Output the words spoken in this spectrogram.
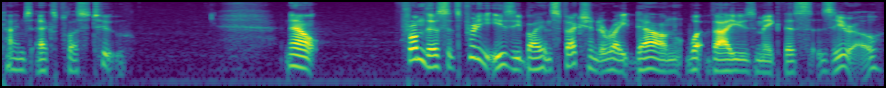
times x plus 2. Now, from this, it's pretty easy by inspection to write down what values make this 0.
